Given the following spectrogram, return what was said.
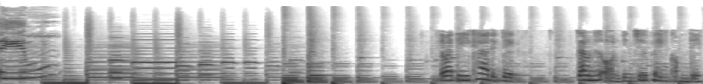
ติ๋ม สวัสดีค่ะเด็กๆ เจ้าเนื้ออ่อนเป็นชื่อเพลงกล่อมเด็ก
